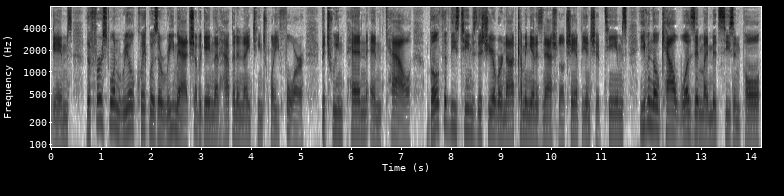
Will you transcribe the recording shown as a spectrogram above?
games. The first one, real quick, was a rematch of a game that happened in 1924 between Penn and Cal. Both of these teams this year were not coming in as national championship teams. Even though Cal was in my midseason poll,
